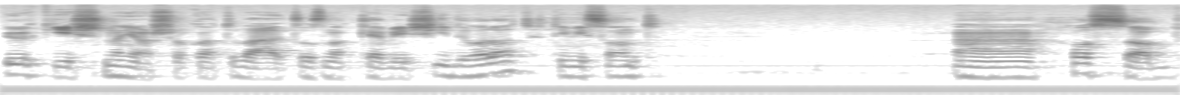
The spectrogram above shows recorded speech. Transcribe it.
ők is nagyon sokat változnak kevés idő alatt, ti viszont uh, hosszabb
